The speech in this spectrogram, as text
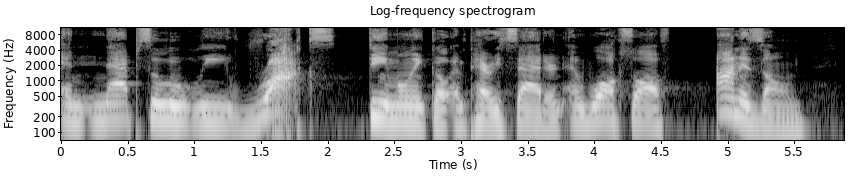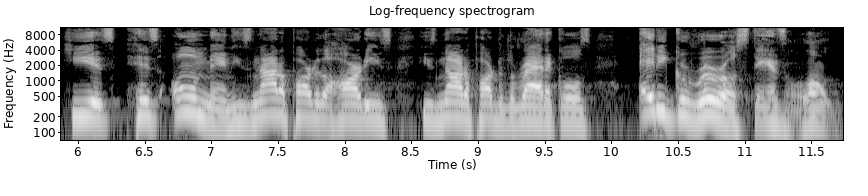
and absolutely rocks Dean Malenko and Perry Saturn and walks off on his own. He is his own man. He's not a part of the Hardys. He's not a part of the Radicals. Eddie Guerrero stands alone.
